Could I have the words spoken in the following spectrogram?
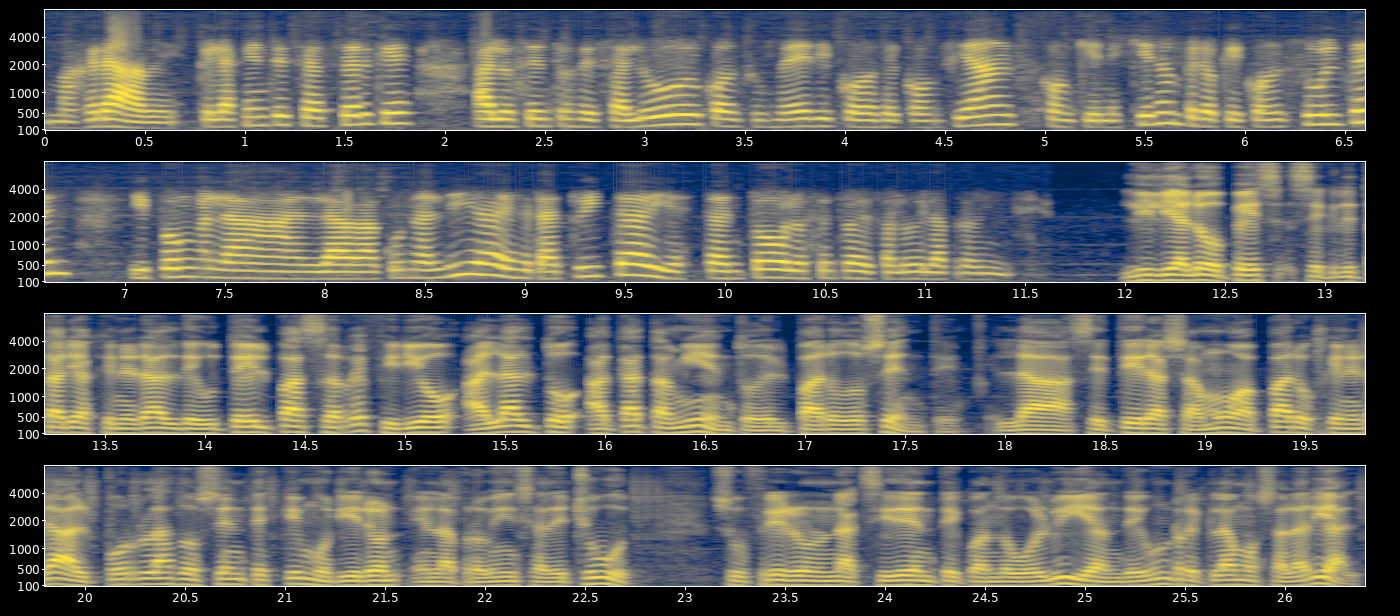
más grave. Que la gente se acerque a los centros de salud con sus médicos de confianza, con quienes quieran, pero que consulten y pongan la, la vacuna al día, es gratuita y está en todos los centros de salud de la provincia. Lilia López, secretaria general de UTELPA, se refirió al alto acatamiento del paro docente. La CETERA llamó a paro general por las docentes que murieron en la provincia de Chubut. Sufrieron un accidente cuando volvían de un reclamo salarial.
